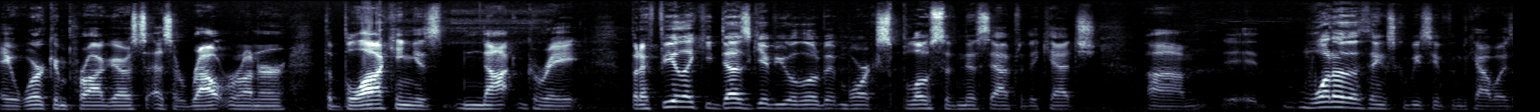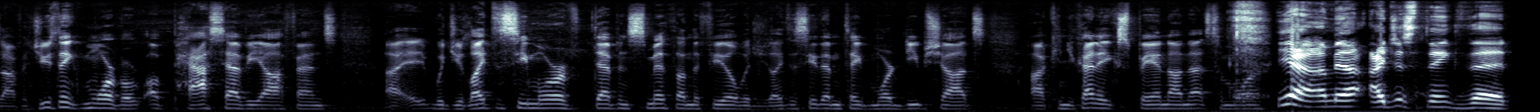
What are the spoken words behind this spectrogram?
a work in progress as a route runner. The blocking is not great, but I feel like he does give you a little bit more explosiveness after the catch. Um, it- what other things could we see from the Cowboys offense? Do you think more of a, a pass heavy offense? Uh, would you like to see more of Devin Smith on the field? Would you like to see them take more deep shots? Uh, can you kind of expand on that some more? Yeah, I mean, I just think that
